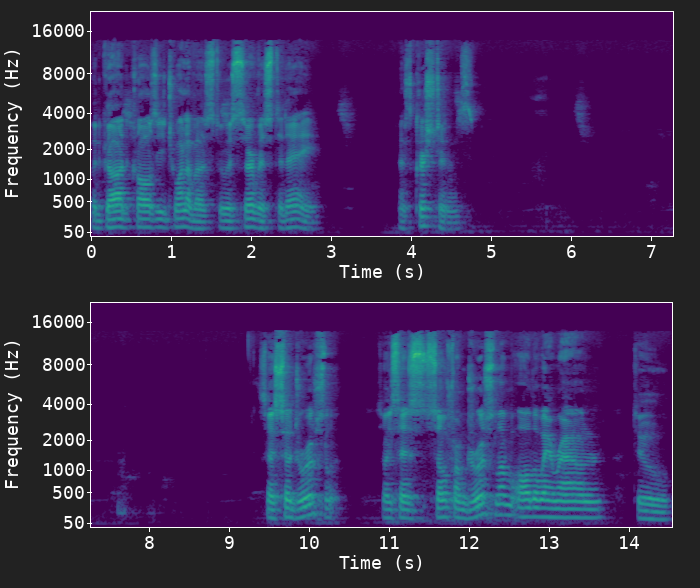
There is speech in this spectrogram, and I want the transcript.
But God calls each one of us to His service today as Christians. So, so Jerusalem. So he says, so from Jerusalem all the way around to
